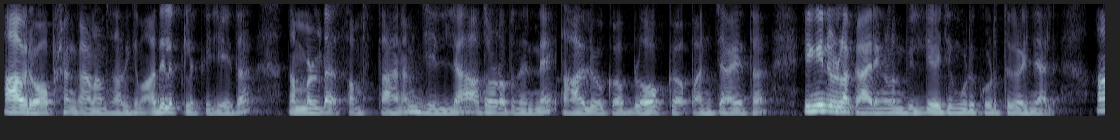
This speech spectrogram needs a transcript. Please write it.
ആ ഒരു ഓപ്ഷൻ കാണാൻ സാധിക്കും. അതിൽ ക്ലിക്ക് ചെയ്ത് നമ്മളുടെ സംസ്ഥാനം ജില്ല അതോടൊപ്പം തന്നെ താലൂക്ക് ബ്ലോക്ക് പഞ്ചായത്ത് ഇങ്ങനെയുള്ള കാര്യങ്ങളും വില്ലേജും കൂടി കൊടുത്തു കഴിഞ്ഞാൽ ആ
